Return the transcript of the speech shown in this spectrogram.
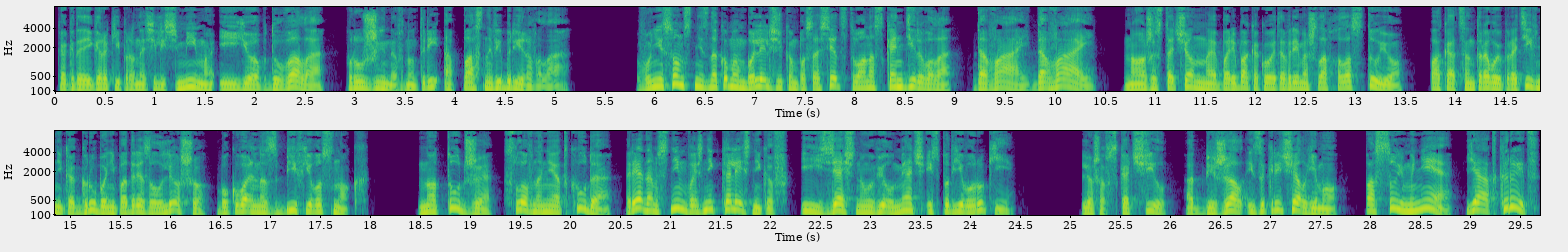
Когда игроки проносились мимо и ее обдувало, пружина внутри опасно вибрировала. В унисон с незнакомым болельщиком по соседству она скандировала «Давай! Давай!», но ожесточенная борьба какое-то время шла в холостую, пока центровой противника грубо не подрезал Лешу, буквально сбив его с ног. Но тут же, словно ниоткуда, рядом с ним возник Колесников и изящно увел мяч из-под его руки. Леша вскочил, отбежал и закричал ему «Пасуй мне! Я открыт!»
